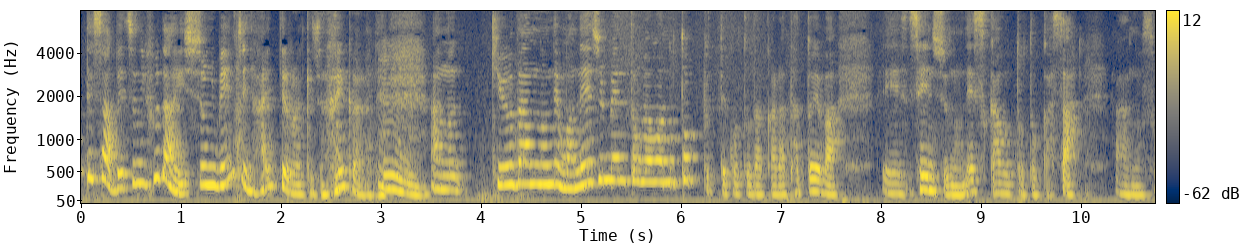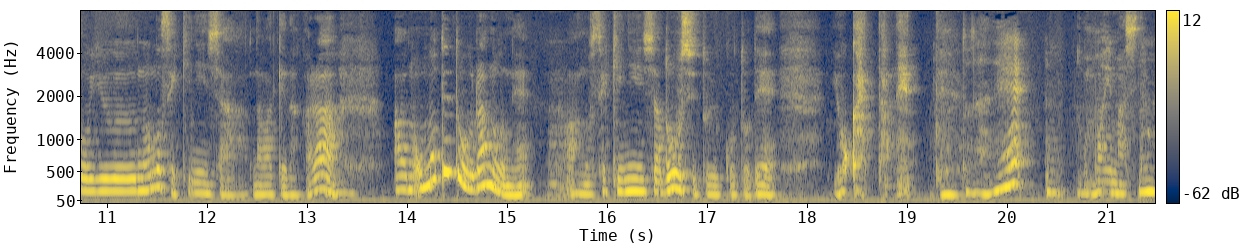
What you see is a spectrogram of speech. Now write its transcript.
ってさ別に普段一緒にベンチに入ってるわけじゃないからね、うん、あの球団のねマネジメント側のトップってことだから例えば、えー、選手のねスカウトとかさあのそういうのの責任者なわけだから、うん、あの表と裏のねあの責任者同士ということでよかったねって本当だね、思いました、うん、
